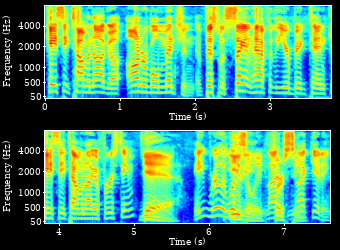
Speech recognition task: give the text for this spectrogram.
Keisei Tominaga, honorable mention. If this was second half of the year Big Ten, Keisei Tominaga first team, Yeah, he really would be. easily Not- first team. Not kidding.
